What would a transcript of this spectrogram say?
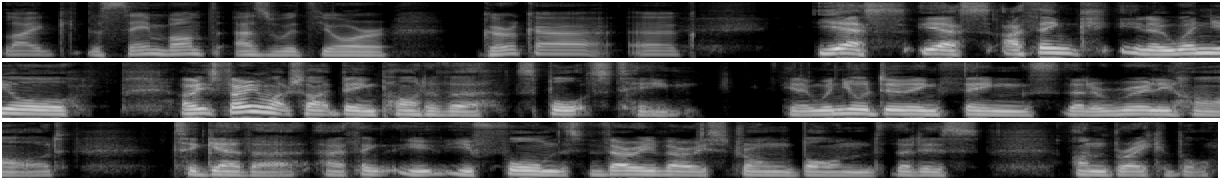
like the same bond as with your Gurkha? Uh... Yes, yes. I think you know when you're. I mean, it's very much like being part of a sports team. You know, when you're doing things that are really hard together, I think you you form this very very strong bond that is unbreakable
